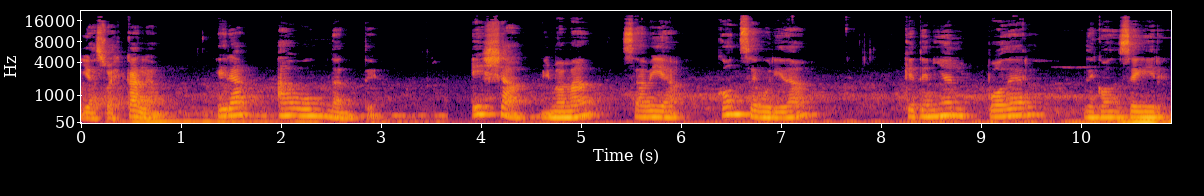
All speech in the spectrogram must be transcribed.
y a su escala, era abundante. ella, mi mamá, sabía con seguridad que tenía el poder de conseguir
